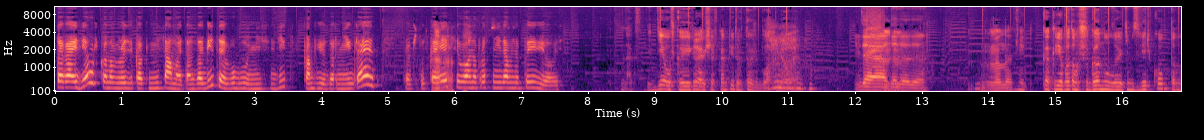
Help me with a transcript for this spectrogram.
такая девушка, она вроде как не самая там забитая, в углу не сидит, в компьютер не играет, так что, скорее Ага. всего, она просто недавно появилась. Да, кстати, девушка, играющая в компьютер, тоже была клевая. Да, да, да, да. Ну, И Как ее потом шугануло этим зверьком там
